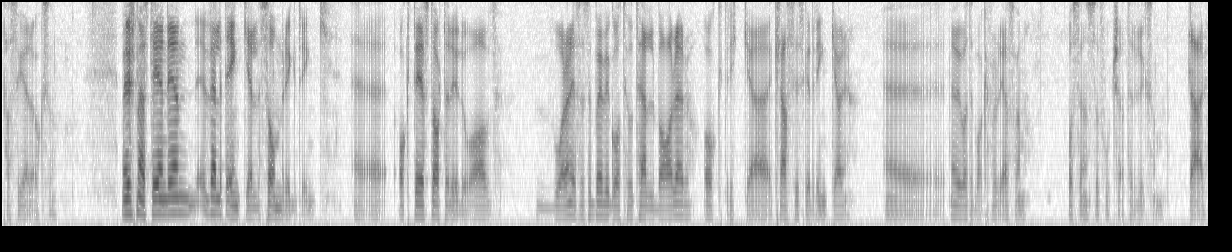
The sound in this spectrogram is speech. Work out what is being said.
passera också. Men hur som helst, det är en, det är en väldigt enkel somrig drink. Eh, och det startade ju då av vår resa. Så började vi gå till hotellbarer och dricka klassiska drinkar eh, när vi var tillbaka från resan. Och sen så fortsatte det liksom där.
